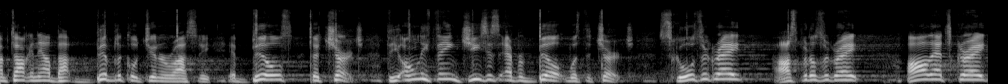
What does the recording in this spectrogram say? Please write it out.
I'm talking now about biblical generosity. It builds the church. The only thing Jesus ever built was the church. Schools are great, hospitals are great, all that's great.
